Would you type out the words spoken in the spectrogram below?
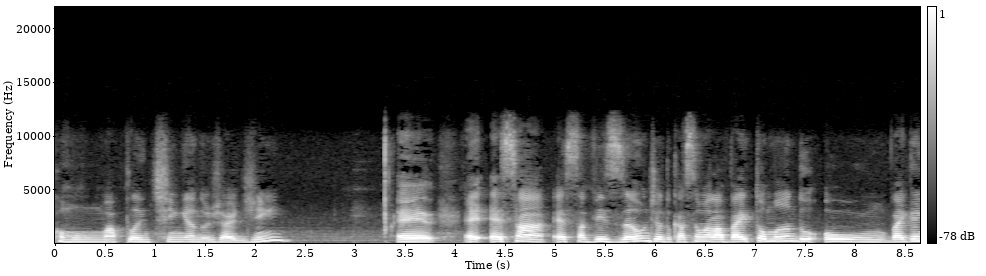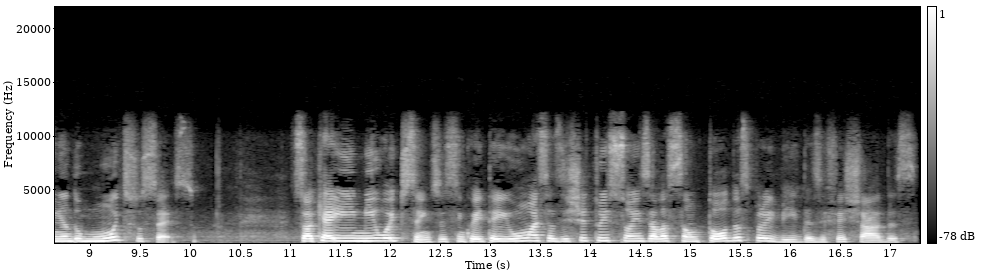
como uma plantinha no jardim, é, é, essa, essa visão de educação ela vai tomando um, vai ganhando muito sucesso. Só que aí em 1851 essas instituições elas são todas proibidas e fechadas.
